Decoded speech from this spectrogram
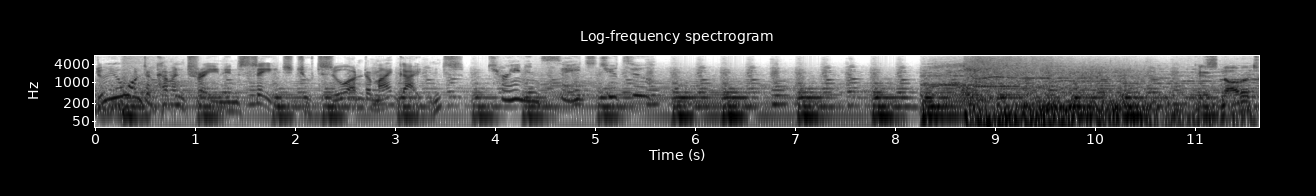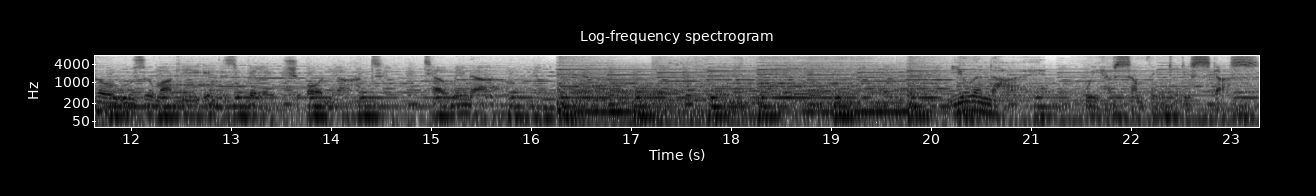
Do you want to come and train in Sage Jutsu under my guidance? Train in Sage Jutsu? Is Naruto Uzumaki in this village or not? Tell me now. You and I, we have something to discuss.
